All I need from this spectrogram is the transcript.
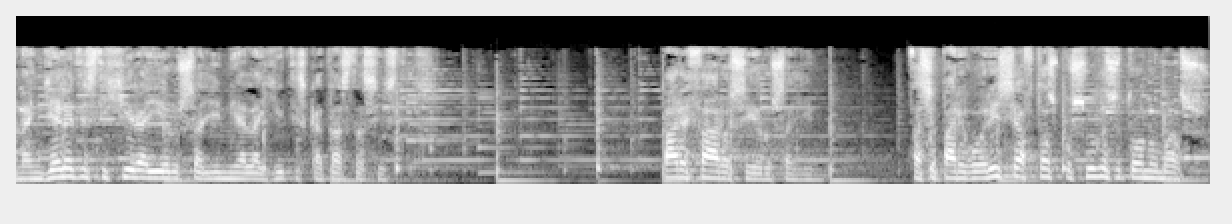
Αναγγέλλεται στη χείρα Ιερουσαλήμ η αλλαγή της κατάστασής της. Πάρε θάρρος Ιερουσαλήμ. Θα σε παρηγορήσει αυτός που σου έδωσε το όνομά σου.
